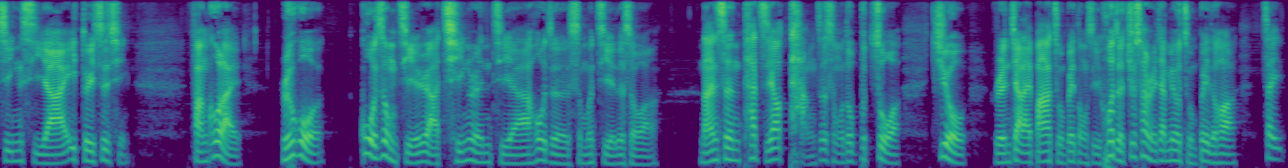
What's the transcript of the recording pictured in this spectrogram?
惊喜啊，一堆事情。反过来，如果过这种节日啊，情人节啊或者什么节的时候啊，男生他只要躺着什么都不做，就有人家来帮他准备东西，或者就算人家没有准备的话，再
